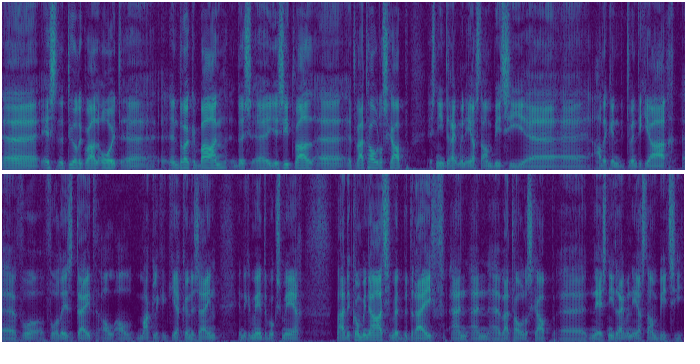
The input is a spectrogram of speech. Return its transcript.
uh, is natuurlijk wel ooit uh, een drukke baan. Dus uh, je ziet wel, het wethouderschap is niet direct mijn eerste ambitie. had ik in die 20 jaar voor, voor deze tijd al, al makkelijk een keer kunnen zijn in de gemeente Boksmeer. Maar de combinatie met bedrijf en, en wethouderschap nee, is niet direct mijn eerste ambitie.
